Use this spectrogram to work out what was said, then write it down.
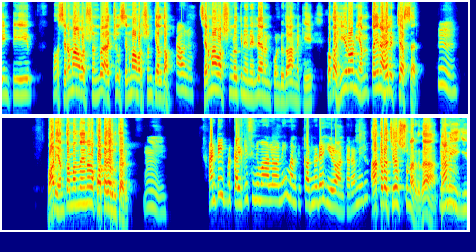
ఏంటి? ఒక సినిమా వర్షన్లో యాక్చువల్ సినిమా వర్షన్కి వెళ్దాం. అవును. సినిమా వర్షన్లోకి నేను వెళ్ళాను అనుకోండి ఉదాహరణకి ఒక హీరోని ఎంతైనా హైలైట్ చేస్తారు. వాడు ఎంతమంది అయినా కొట్టగలుగుతాడు. అంటే ఇప్పుడు కల్కి సినిమాలోని మనకి కర్ణుడే హీరో అంటారా మీరు? అక్కడ చేస్తున్నారు కదా. కానీ ఈ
